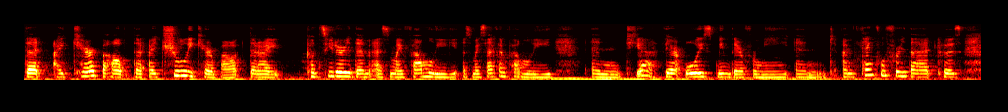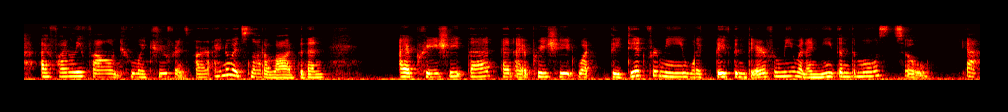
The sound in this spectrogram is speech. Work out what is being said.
that i care about that i truly care about that i consider them as my family as my second family. And yeah they're always been there for me. And i'm thankful for that because i finally found who my true friends are. I know it's not a lot but then i appreciate that. And i appreciate what they did for me like they've been there for me when i need them the most. So yeah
